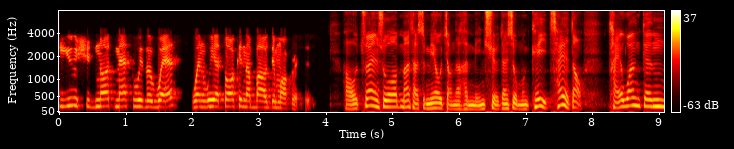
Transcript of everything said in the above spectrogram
you should not mess with the West when we are talking about democracies. 好，虽然说 Mata 是没有讲的很明确，但是我们可以猜得到，台湾跟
